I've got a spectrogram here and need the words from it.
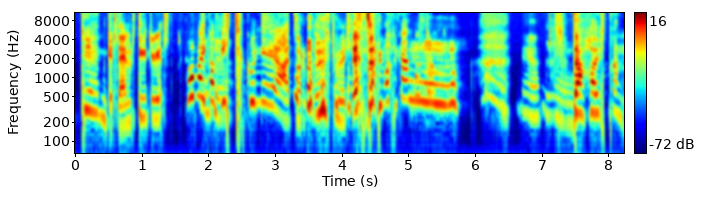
итрээ ингээд амир тэгж үгээл. Oh my god битгэхгүй нэ. А зург уйлж байлаа. Зург маргаан. Яа. За хоёр дахь нь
